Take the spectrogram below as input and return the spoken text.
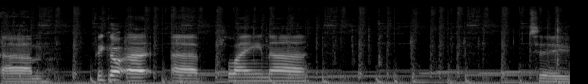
Um, we got a, a planar to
